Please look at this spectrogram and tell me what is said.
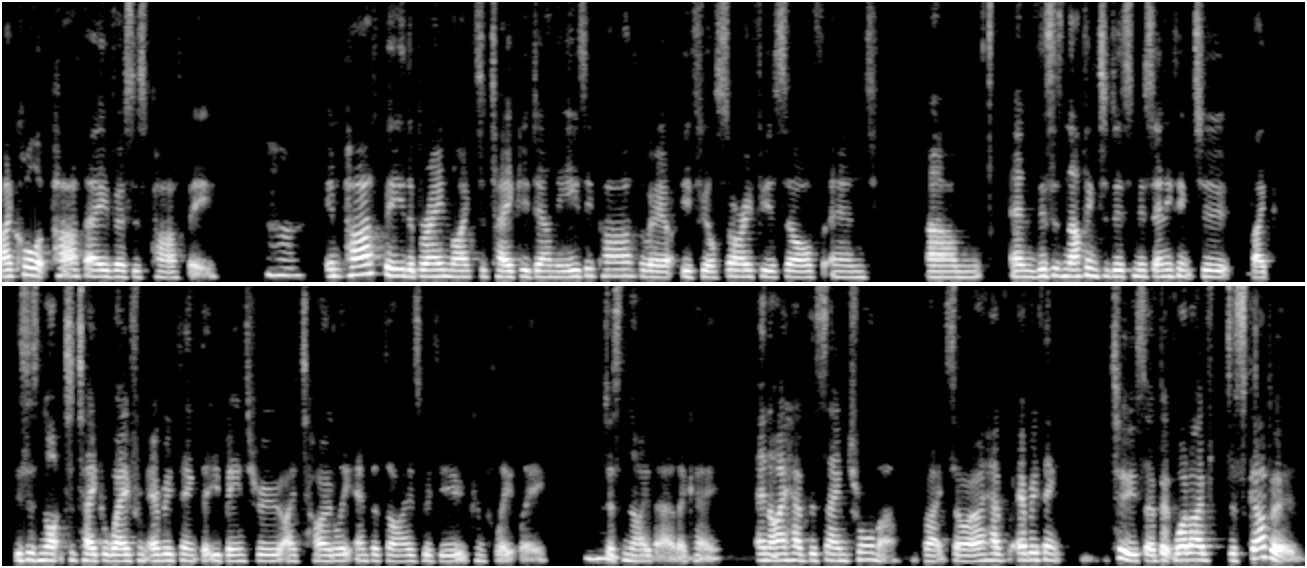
I call it path A versus path B. Uh-huh. In path B, the brain likes to take you down the easy path where you feel sorry for yourself, and um, and this is nothing to dismiss anything to like. This is not to take away from everything that you've been through. I totally empathize with you completely. Mm-hmm. Just know that, okay? and I have the same trauma, right? So I have everything too. So, but what I've discovered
